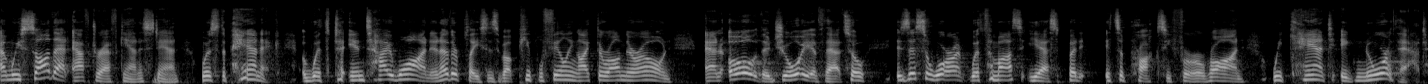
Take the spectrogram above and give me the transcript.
And we saw that after Afghanistan was the panic with in Taiwan and other places about people feeling like they're on their own. And oh, the joy of that. So is this a war with Hamas? Yes, but it's a proxy for Iran. We can't ignore that.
